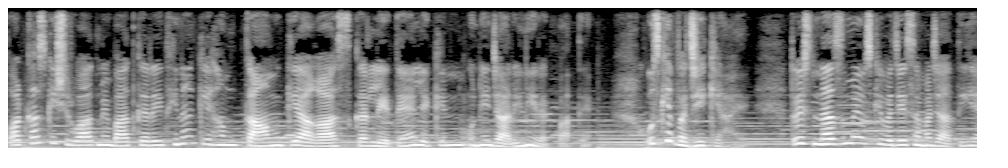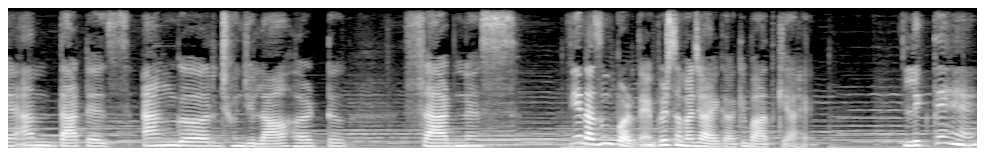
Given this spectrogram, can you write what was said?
पॉडकास्ट की शुरुआत में बात कर रही थी ना कि हम काम के आगाज़ कर लेते हैं, लेकिन उन्हें जारी नहीं रख पाते। उसकी वजह क्या है? तो इस नज्म में उसकी वजह समझ आती है एंड दैट इज़ एंगर झुंझुलाहट सैडनेस ये नज्म पढ़ते हैं, फिर समझ आएगा कि बात क्या है। लिखते हैं,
